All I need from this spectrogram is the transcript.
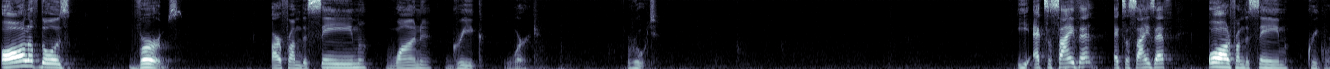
all of those verbs are from the same one Greek word root. He exerciseth, exerciseth, all from the same Greek word.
